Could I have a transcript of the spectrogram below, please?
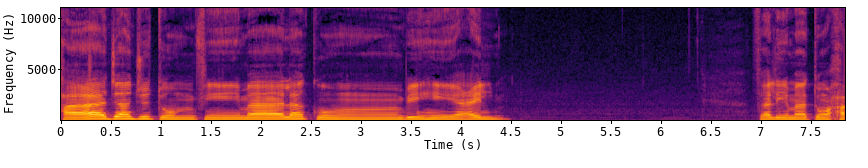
حاججتم فيما لكم به علم. فلم تحاجون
